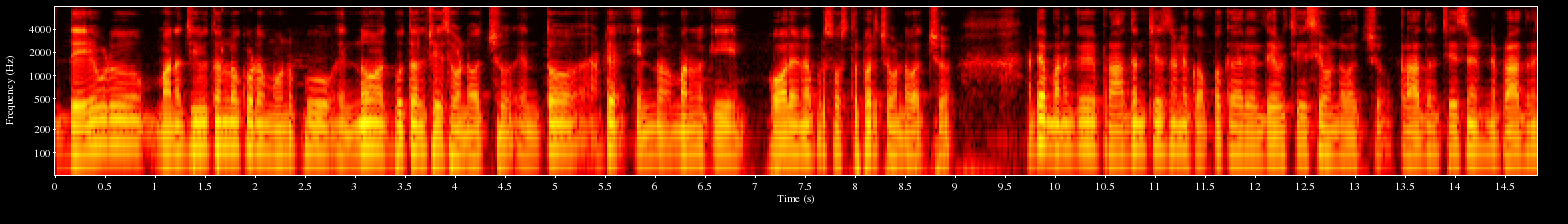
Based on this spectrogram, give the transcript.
దేవుడు మన జీవితంలో కూడా మునుపు ఎన్నో అద్భుతాలు చేసి ఉండవచ్చు. ఎంతో అంటే ఎన్నో మనకి పోలేనప్పుడు స్వస్థపరిచి ఉండవచ్చు. అంటే మనకి ప్రార్థన చేసిన గొప్ప కార్యాలు దేవుడు చేసి ఉండవచ్చు. ప్రార్థన చేసిన వెంటనే ప్రార్థన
